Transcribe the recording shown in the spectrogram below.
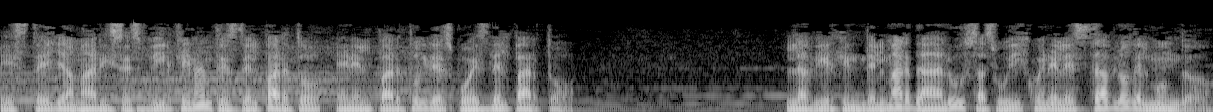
Estella Maris es virgen antes del parto, en el parto y después del parto. La Virgen del Mar da a luz a su hijo en el establo del mundo.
